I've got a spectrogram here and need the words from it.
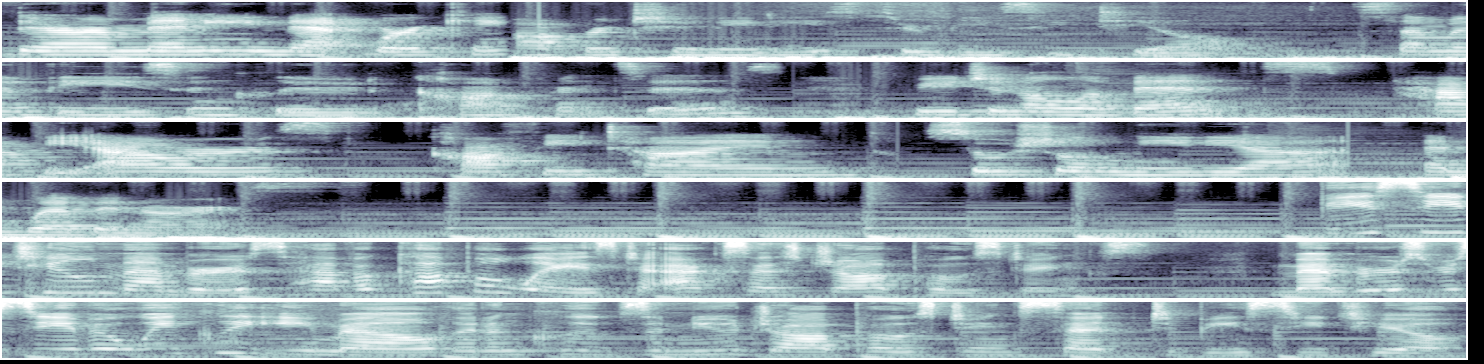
There are many networking opportunities through BC Teal. Some of these include conferences, regional events, happy hours, coffee time, social media, and webinars. BC Teal members have a couple ways to access job postings. Members receive a weekly email that includes the new job postings sent to BC Teal.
